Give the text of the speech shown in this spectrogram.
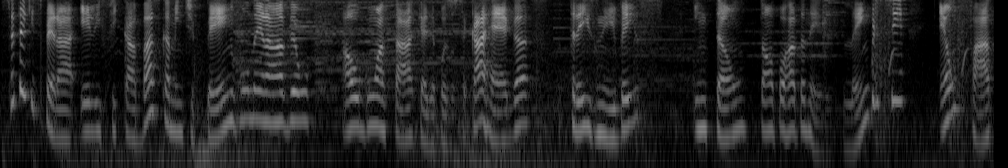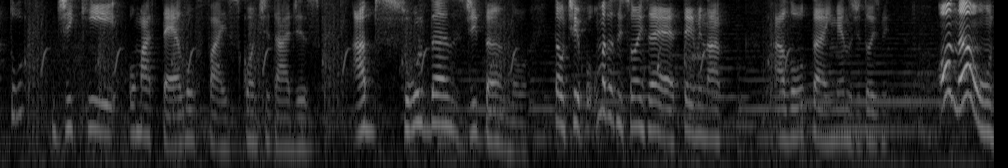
Você tem que esperar ele ficar basicamente bem vulnerável a algum ataque, aí depois você carrega, três níveis, então dá uma porrada nele. Lembre-se, é um fato de que o martelo faz quantidades absurdas de dano. Então, tipo, uma das missões é terminar a luta em menos de dois minutos. Oh não!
